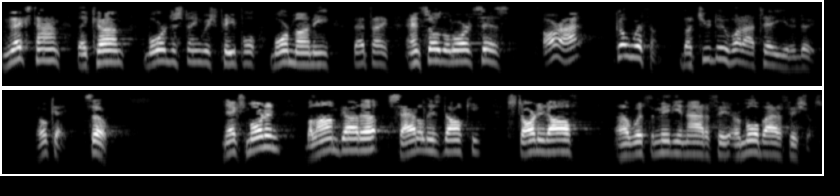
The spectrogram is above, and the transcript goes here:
Next time they come, more distinguished people, more money, that thing. And so the Lord says, all right, go with them, but you do what I tell you to do. Okay, so next morning, Balaam got up, saddled his donkey, started off uh, with the Midianite or Moabite officials.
